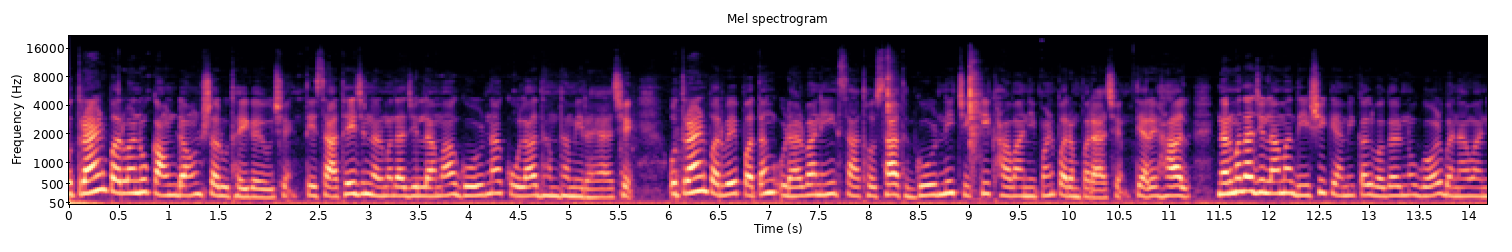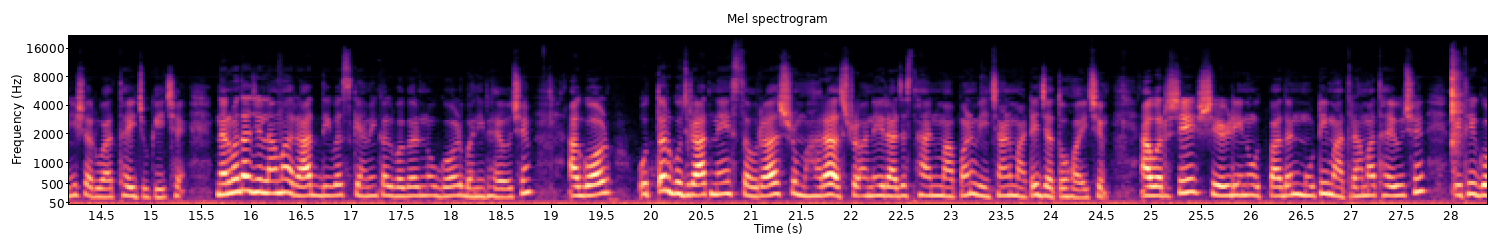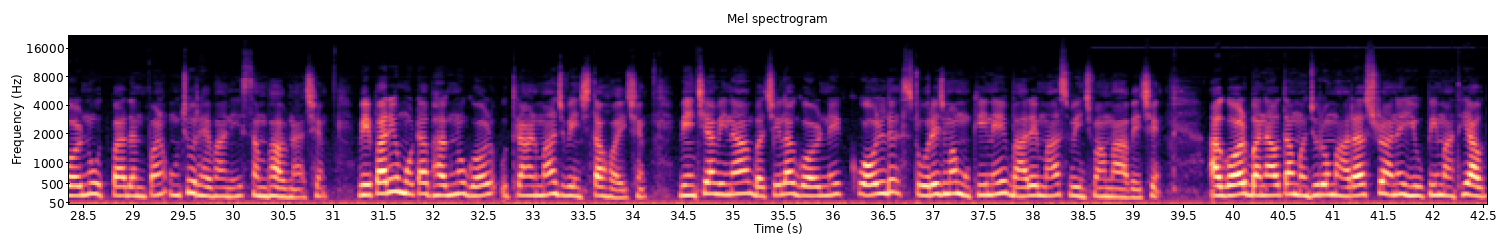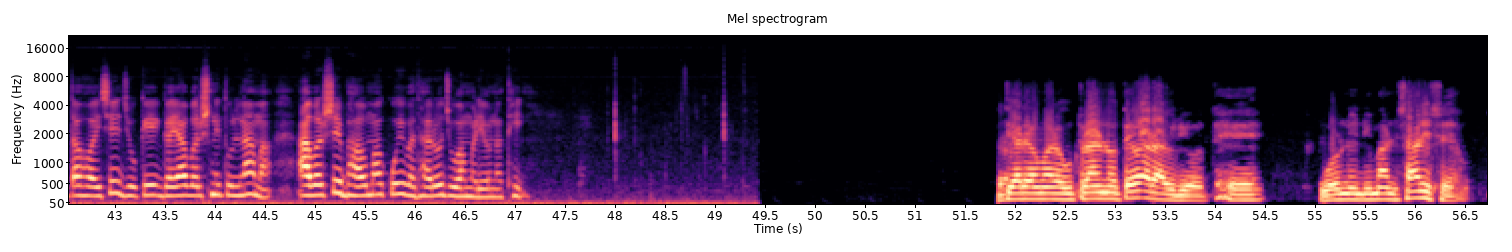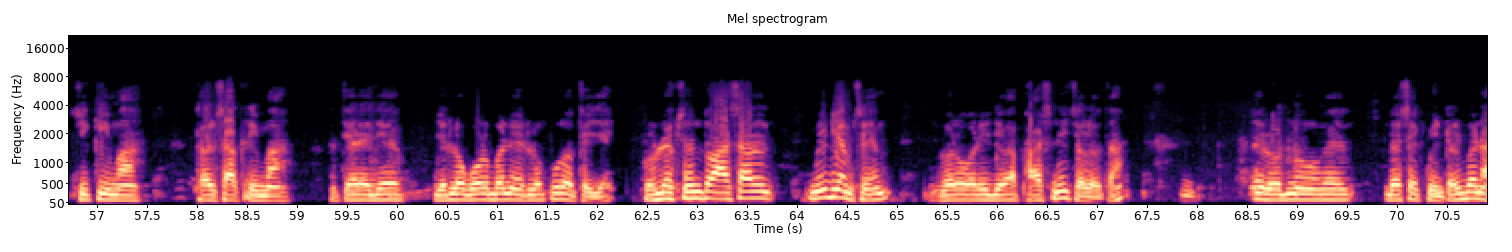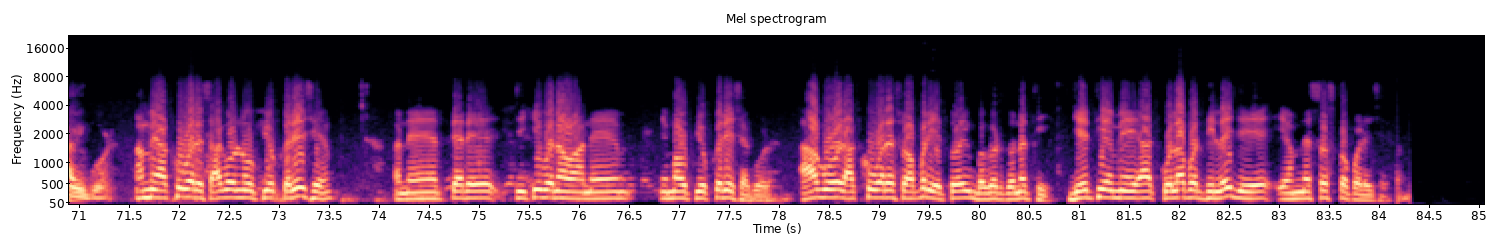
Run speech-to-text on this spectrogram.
Uttarayan પર્વનું countdown શરૂ થઈ ગયું છે. તે સાથે જ નર્મદા જિલ્લામાં ગોળના કોલા ધમધમી રહ્યા છે. ઉત્તરાયણ પર્વે પતંગ ઉડાડવાની, સાથોસાથ ગોળની ચીક્કી ખાવાની પણ પરંપરા છે. ત્યારે હાલ નર્મદા જિલ્લામાં દેશી કેમિકલ વગરનો ગોળ બનાવવાની શરૂઆત થઈ ચૂકી છે. નર્મદા જિલ્લામાં રાત દિવસ કેમિકલ વગરનો ગોળ બની રહ્યો છે. આ ગોળ ઉત્તર ગુજરાતને સૌરાષ્ટ્ર, મહારાષ્ટ્ર અને રાજસ્થાનમાં પણ વેચાણ માટે જતો હોય છે. આ વર્ષે શેરડીનું ઉત્પાદન મોટી માત્રામાં થયું છે, તેથી ગોળનું ઉત્પાદન પણ ઊંચું રહેવાની સંભાવના છે. વેપારીઓ મોટાભાગનું ગોળ ઉત્તરાયણમાં જ વેચતા હોય છે. વેચ્યા વિના બચેલા ગોળને કોલ્ડ સ્ટોરેજમાં મૂકીને બારે માસ વેચવામાં આવે છે. આ ગોળ બનાવતા મજૂરો મહારાષ્ટ્ર અને યુપીમાંથી આવતા હોય છે જો કે ગયા વર્ષની તુલનામાં આ વર્ષે ભાવમાં કોઈ વધારો જોવા મળ્યો નથી. અત્યારે અમારે ઉત્તરાયણનો તહેવાર આવી રહ્યો તે ગોળની ડિમાન્ડ સારી છે. ચીકીમાં તલ સાકરીમાં અત્યારે જે જેટલો ગોળ બને એટલો પૂરો થઈ જાય. પ્રોડક્શન તો આ સાલ મીડિયમ છે એમ. ગરોવરી જેવા ફાસ્ટ નહીં ચલાવતા. એ રોડનું હવે દસેક ક્વિન્ટલ બનાવી ગોળ. અમે આખું વર્ષ આગળનો ઉપયોગ કરીએ છીએ. અને અત્યારે ચીકી બનાવવા અને એમાં ઉપયોગ કરીએ છીએ ગોળ. આ ગોળ આખું વર્ષ વાપરીએ તોય બગડતો નથી. જેથી અમે આ કોલા પરથી લઈ જઈએ એ અમને સસ્તો પડે છે.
